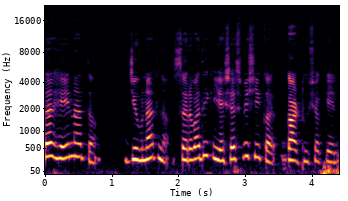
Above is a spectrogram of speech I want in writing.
तर हे नातं जीवनातलं सर्वाधिक यशस्वी शिखर गाठू शकेल.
